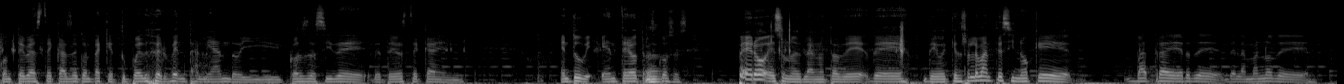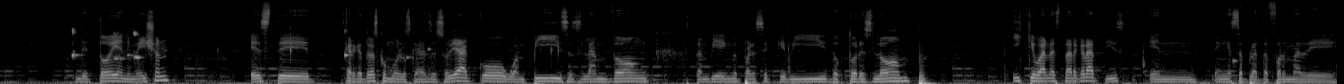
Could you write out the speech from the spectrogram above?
con TV Azteca. Haz de cuenta que tú puedes ver ventaneando y cosas así de, de TV Azteca en, en Tubi, entre otras Ah. cosas. Pero eso no es la nota de, de, de hoy que es relevante, sino que va a traer de, de la mano de, de Toy Animation. Este, caricaturas como Los Caballeros de Zodiaco, One Piece, Slam Dunk. También me parece que vi Doctor Slump. Y que van a estar gratis en, en esta plataforma de,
